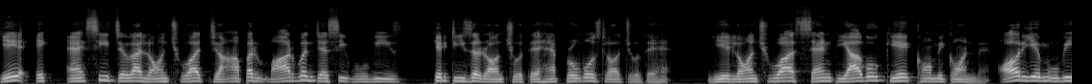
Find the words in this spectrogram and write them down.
ये एक ऐसी जगह लॉन्च हुआ जहाँ पर मार्वल जैसी मूवीज़ के टीज़र लॉन्च होते हैं प्रोमोज लॉन्च होते हैं। ये लॉन्च हुआ सेंटियागो के कॉमिकॉन में और ये मूवी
